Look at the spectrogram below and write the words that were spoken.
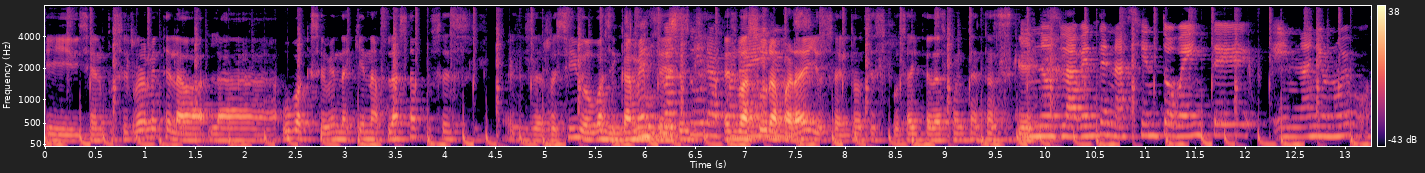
Y dicen, pues realmente la, la uva que se vende aquí en la plaza, pues es es el residuo básicamente. Es basura, es para, basura ellos. para ellos. Entonces, pues ahí te das cuenta entonces Y que... nos la venden a 120 en Año Nuevo.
